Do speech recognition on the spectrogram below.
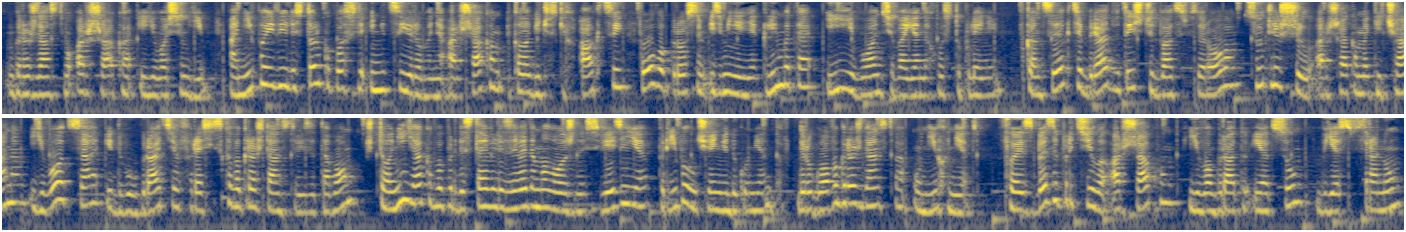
к гражданству Аршака и его семьи. Они появились только после инициирования Аршаком экологических акций по вопросам изменения климата и его антивоенных выступлений. В конце октября 2022 суд лишил Аршака Макичана, его отца и двух братьев российского гражданства из-за того, что они якобы предоставили заведомо ложные сведения при получении документов. Другого гражданства у них нет. ФСБ запретила Аршаку, его брату и отцу въезд в страну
